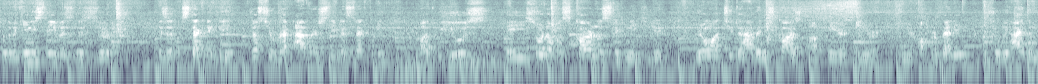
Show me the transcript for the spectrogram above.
So the bikini sleeve is, is your is it's technically just your average sleeve gastrectomy, but we use a sort of a scarless technique. You, we don't want you to have any scars up here in your in your upper belly, so we hide them.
